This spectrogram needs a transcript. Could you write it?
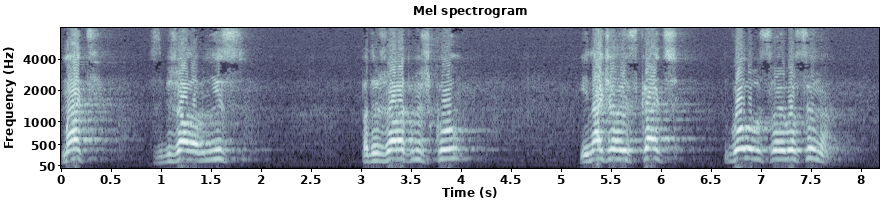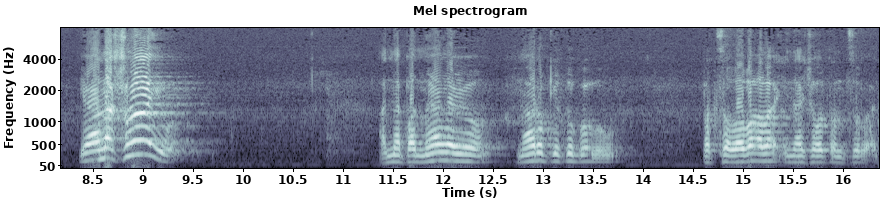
Мать сбежала вниз, подбежала к мешку и начала искать голову своего сына. И она нашла его. Она подняла ее на руки эту голову поцеловала и начала танцевать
